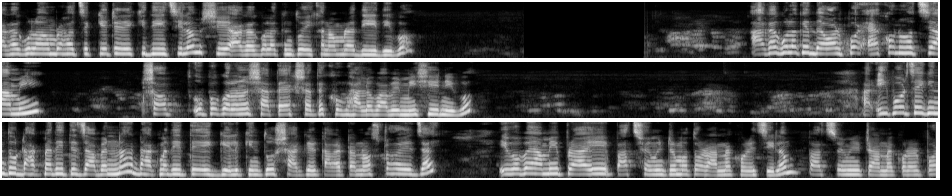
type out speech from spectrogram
আগাগুলো আমরা হচ্ছে কেটে রেখে দিয়েছিলাম, সে আগাগুলা কিন্তু এখানে আমরা দিয়ে দিব। আগাগুলাকে দেওয়ার পর এখন হচ্ছে আমি সব উপকরণের সাথে একসাথে খুব ভালোভাবে মিশিয়ে নিব। আর এই পর্যায়ে কিন্তু ঢাকনা দিতে যাবেন না, ঢাকনা দিতে গেলে কিন্তু শাকের কালারটা নষ্ট হয়ে যায়। এভাবে আমি প্রায় পাঁচ ছয় মিনিটের মতো রান্না করেছিলাম। পাঁচ ছয় মিনিট রান্না করার পর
